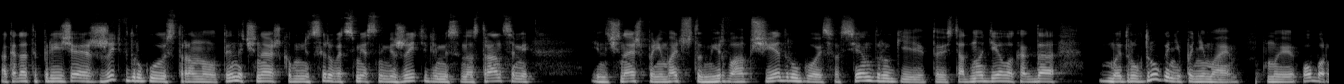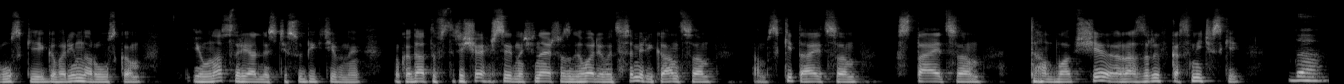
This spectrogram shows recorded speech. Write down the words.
А когда ты приезжаешь жить в другую страну, ты начинаешь коммуницировать с местными жителями, с иностранцами, и начинаешь понимать, что мир вообще другой, совсем другие. То есть одно дело, когда мы друг друга не понимаем. Мы оба русские, говорим на русском, и у нас реальности субъективные. Но когда ты встречаешься и начинаешь разговаривать с американцем, там, с китайцем, с тайцем, там вообще разрыв космический. Да,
